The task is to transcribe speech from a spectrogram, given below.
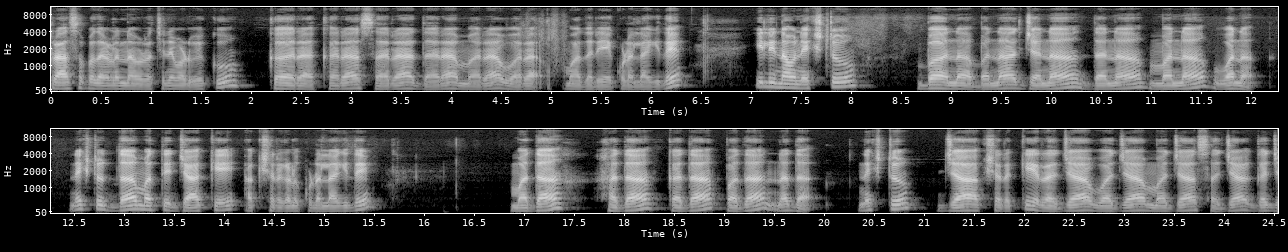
ಪ್ರಾಸಪದಗಳನ್ನು ನಾವು ರಚನೆ ಮಾಡಬೇಕು. ಕರ ಕರ ಸರ ದರ ಮರ ವರ ಮಾದರಿಯ ಕೊಡಲಾಗಿದೆ. ಇಲ್ಲಿ ನಾವು ನೆಕ್ಸ್ಟು ಬನ ಬನ ಜನ ದನ ಮನ ವನ ನೆಕ್ಸ್ಟು ದ ಮತ್ತು ಜಾಕೆ ಅಕ್ಷರಗಳು ಕೊಡಲಾಗಿದೆ. ಮದ ಹದ ಕದ ಪದ ನದ ನೆಕ್ಸ್ಟು ಜ ಅಕ್ಷರಕ್ಕೆ ರಜ ವಜ ಮಜ ಸಜ ಗಜ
